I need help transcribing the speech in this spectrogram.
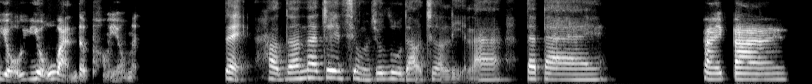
游游玩的朋友们。对好的那这一期我们就录到这里啦拜拜。拜拜。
